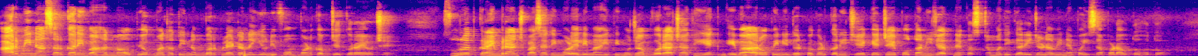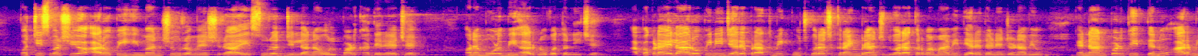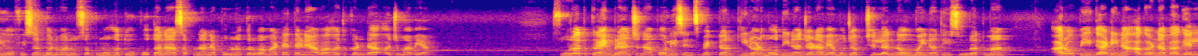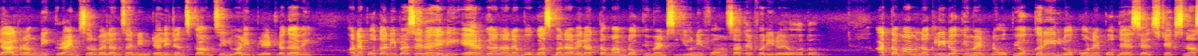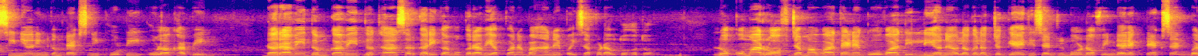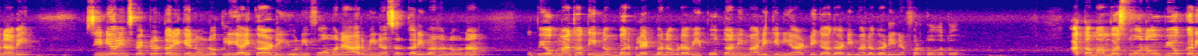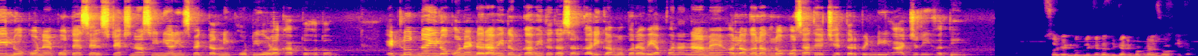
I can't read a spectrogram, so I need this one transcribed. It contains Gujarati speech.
આર્મીના સરકારી વાહનમાં ઉપયોગમાં થતી નંબર પ્લેટ અને યુનિફોર્મ પણ કબજે કરાયો છે. સુરત ક્રાઇમ બ્રાન્ચ પાસેથી મળેલી માહિતી મુજબ વરાછાથી એક એવા આરોપીની ધરપકડ કરી છે કે જે પોતાની જાતને કસ્ટમ અધિકારી જણાવીને પૈસા પડાવતો હતો. પચીસ વર્ષીય આરોપી હિમાંશુ રમેશ રાય સુરત જિલ્લાના ઓલપાડ ખાતે રહે છે અને મૂળ બિહારનો વતની છે. આ પકડાયેલા આરોપીની જ્યારે પ્રાથમિક પૂછપરછ ક્રાઇમ બ્રાન્ચ દ્વારા કરવામાં આવી ત્યારે તેણે જણાવ્યું કે નાનપણથી જ તેનું આર્મી ઓફિસર બનવાનું સપનું હતું. પોતાના સપનાને પૂર્ણ કરવા માટે તેણે આવા હથકંડા અજમાવ્યા. સુરત ક્રાઇમ બ્રાન્ચના પોલીસ ઇન્સ્પેક્ટર કિરણ મોદીના જણાવ્યા મુજબ, છેલ્લા નવ મહિનાથી સુરતમાં આરોપી ગાડીના આગળના ભાગે લાલ રંગની ક્રાઇમ સર્વેલન્સ એન્ડ ઇન્ટેલિજન્સ કાઉન્સિલવાળી પ્લેટ લગાવી અને પોતાની પાસે રહેલી એરગન અને બોગસ બનાવેલા તમામ ડોક્યુમેન્ટ્સ યુનિફોર્મ સાથે ફરી રહ્યો હતો. આ તમામ નકલી ડોક્યુમેન્ટનો ઉપયોગ કરી લોકોને પોતે સેલ્સ ટેક્સના સિનિયર ઇન્કમ ટેક્સની ખોટી ઓળખ આપી, ડરાવી, ધમકાવી તથા સરકારી કામો કરાવી આપવાના બહાને પૈસા પડાવતો હતો. લોકોમાં રોફ જમાવવા તેણે ગોવા, દિલ્હી અને અલગ અલગ જગ્યાએથી central board of indirect tax and બનાવી સિનિયર ઇન્સ્પેક્ટર તરીકેનું નકલી આઈ કાર્ડ, યુનિફોર્મ અને આર્મીના સરકારી વાહનોના ઉપયોગમાં થતી નંબર પ્લેટ બનાવડાવી પોતાની માલિકીની આર્ટિગા ગાડીમાં લગાડીને ફરતો હતો. આ તમામ વસ્તુઓનો ઉપયોગ કરી લોકોને પોતે સેલ્સ ટેક્સના સિનિયર ઇન્સ્પેક્ટરની ખોટી ઓળખ આપતો હતો. એટલું જ નહીં, લોકોને ડરાવી ધમકાવી તથા સરકારી કામો કરાવી આપવાના નામે અલગ અલગ લોકો સાથે છેતરપિંડી આચરી હતી. ડુપ્લિકેટ અધિકારી પકડાયો છે હકીકત?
